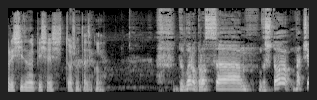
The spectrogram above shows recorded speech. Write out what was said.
реши да напишеш точно тази книга? Добър въпрос. А, защо? Значи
